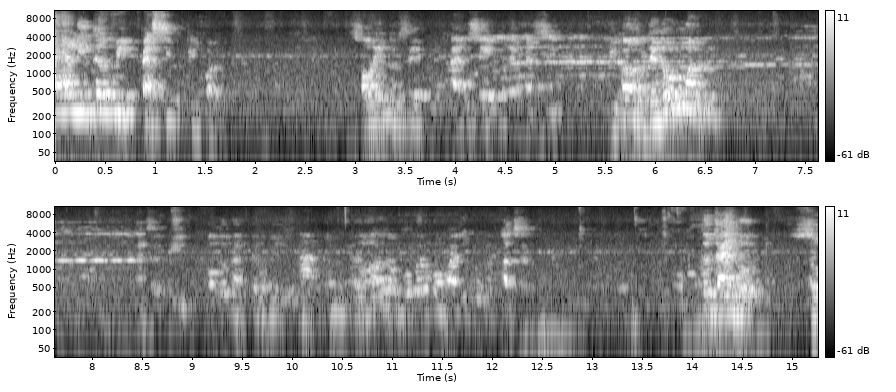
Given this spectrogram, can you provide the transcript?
a little bit passive people. Sorry to say, I'm saying they're passive because they don't want to. আচ্ছা, এই কত রাখতে হবে? আচ্ছা তো যাই হোক সো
